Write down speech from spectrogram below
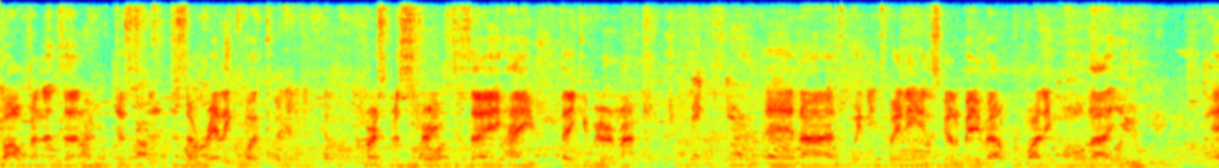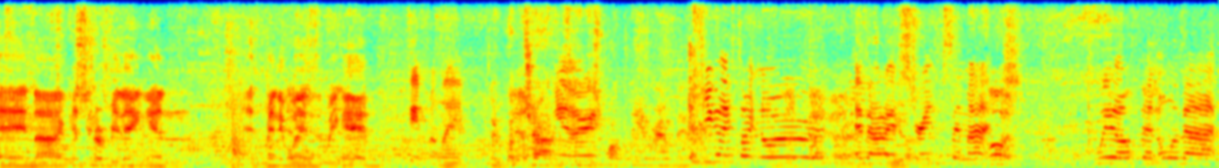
12 minutes in, just just a really quick Christmas stream to say, hey, thank you very much. Thank you. And uh, 2020 is going to be about providing more value and uh, contributing in as many ways as we can. Definitely. They've got charters You know, in this one there around there. If you guys don't know about our streams so much, we're often all about,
